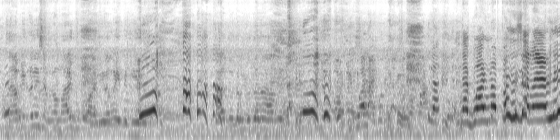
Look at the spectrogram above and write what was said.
Sabi ko na isang kamay. Buwati ako eh. Tigil. Dudang duda na ako. Na- Nag-warm up pa si Sir Eli.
